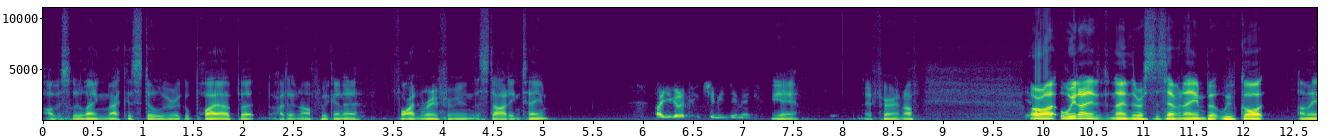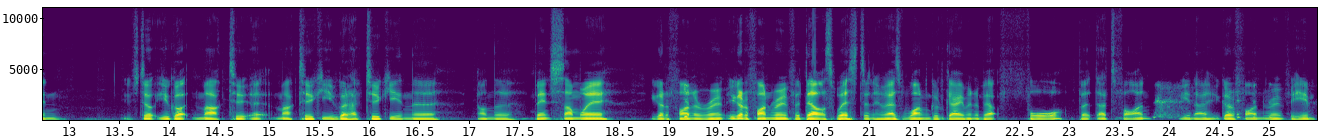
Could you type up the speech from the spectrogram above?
obviously, Langmack is still a very good player, but I don't know if we're going to find room for him in the starting team. Oh, you've got to pick Jimmy Dymock. Yeah, yeah fair enough. Yeah. All right, well, we don't need to name the rest of the 17, but we've got, I mean, you've still you've got Mark tu- uh, Mark Tookey. You've got to have Tookey in the on the bench somewhere. You got to find Yep. a room. You got to find room for Dallas Weston, who has one good game in about four, but that's fine. You know, you got to find room for him.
